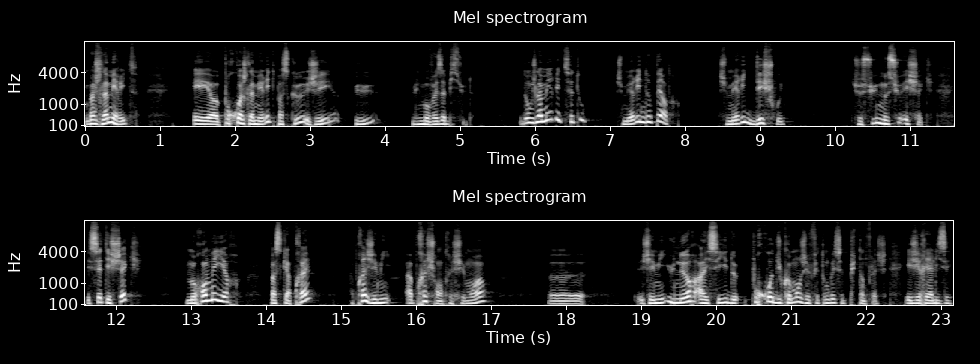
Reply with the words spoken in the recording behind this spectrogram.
bah, je la mérite. Et pourquoi je la mérite? Parce que j'ai eu une mauvaise habitude. donc je la mérite, c'est tout. Je mérite de perdre. Je mérite d'échouer. Je suis monsieur échec. Et cet échec me rend meilleur. Parce qu'après, après, j'ai mis, après, je suis rentré chez moi. Euh, j'ai mis une heure à essayer de pourquoi du comment j'ai fait tomber cette putain de flèche. Et j'ai réalisé.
